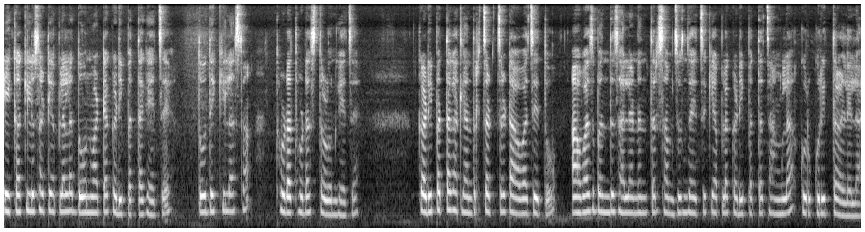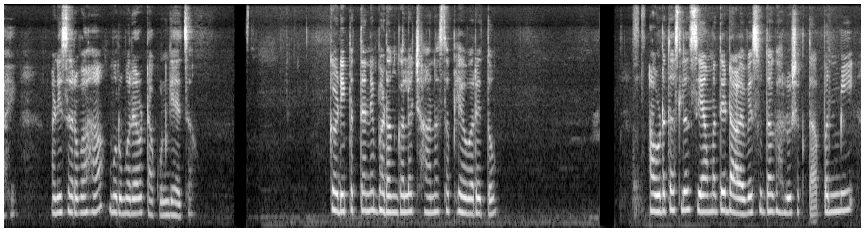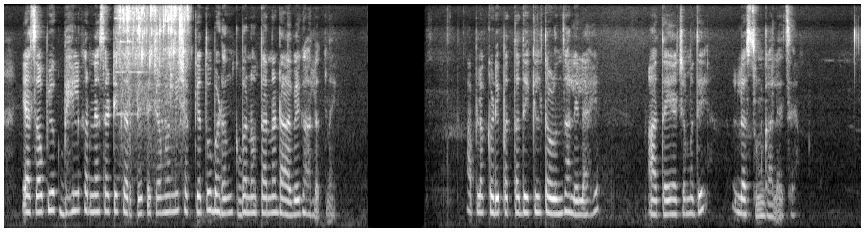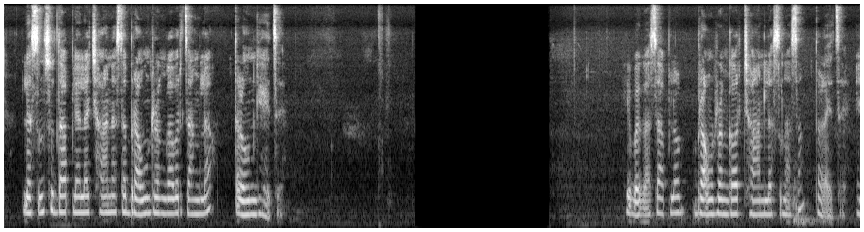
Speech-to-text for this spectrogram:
एका किलोसाठी आपल्याला दोन वाट्या कढीपत्ता घ्यायचा आहे. तो देखील असा थोडा थोडाच तळून घ्यायचा आहे. कढीपत्ता घातल्यानंतर चटचट आवाज येतो. आवाज बंद झाल्यानंतर समजून जायचं की आपला कढीपत्ता चांगला कुरकुरीत तळलेला आहे आणि सर्व हा मुरमुऱ्यावर टाकून घ्यायचा. कढीपत्त्याने भडंगाला छान असा फ्लेवर येतो. आवडत असल्यास यामध्ये डाळवेसुद्धा घालू शकता पण मी याचा उपयोग भेल करण्यासाठी करते त्याच्यामुळे मी शक्यतो भडंग बनवताना डाळवे घालत नाही. आपला कढीपत्ता देखील तळून झालेला आहे. आता याच्यामध्ये लसूण घालायचं आहे लसूणसुद्धा आपल्याला छान असा ब्राऊन रंगावर चांगला तळून घ्यायचं आहे हे बघा असं आपलं ब्राऊन रंगावर छान लसूण असं तळायचं आहे.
